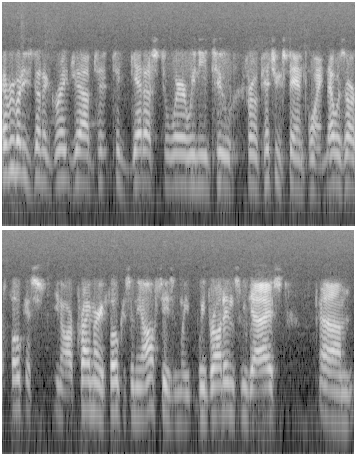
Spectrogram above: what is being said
Everybody's done a great job to, to get us to where we need to from a pitching standpoint. That was our focus, you know, our primary focus in the offseason. We, we brought in some guys um,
